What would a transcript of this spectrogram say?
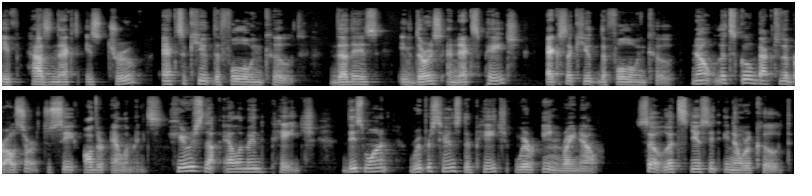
if has next is true, execute the following code. That is, if there is a next page, execute the following code. Now let's go back to the browser to see other elements. Here's the element page. This one represents the page we're in right now. So let's use it in our code.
